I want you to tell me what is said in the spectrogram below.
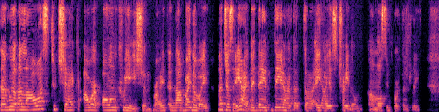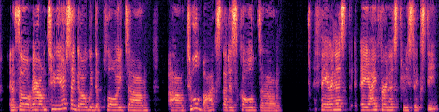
that will allow us to check our own creation, right? And not, by the way, not just AI, the data that uh, AI is trained on, uh, most importantly. And so around two years ago, we deployed um, uh, toolbox that is called um, Fairness AI Fairness 360.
